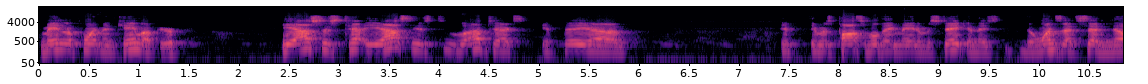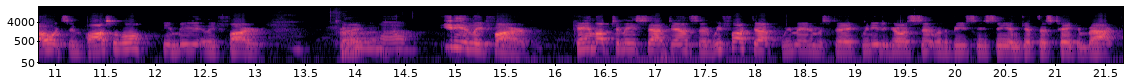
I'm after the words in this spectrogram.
Made an appointment. Came up here. He asked his te- he asked his lab techs if they uh, if it was possible they made a mistake, and they the ones that said no, it's impossible. He immediately fired. Right Wow. immediately fired. Came up to me, sat down, said, "We fucked up. We made a mistake. We need to go sit with the BCC and get this taken back."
